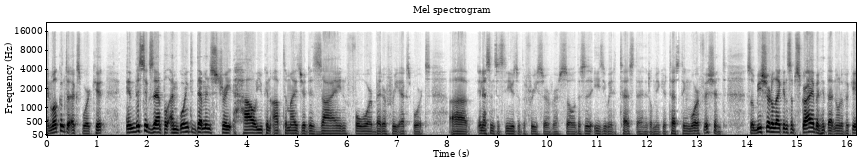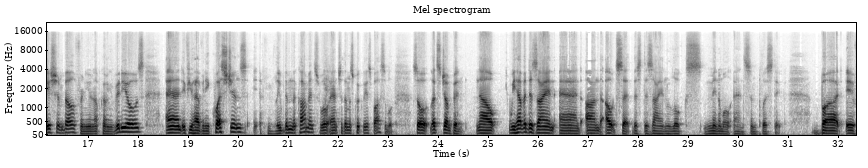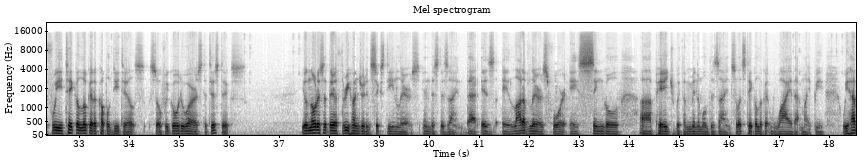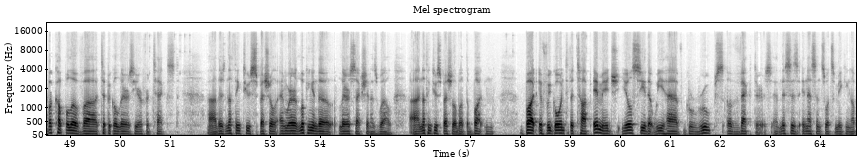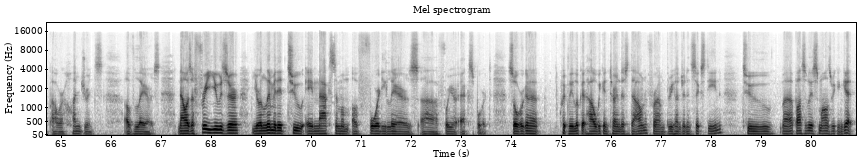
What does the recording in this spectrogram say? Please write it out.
Hi and welcome to Export Kit. In this example I'm going to demonstrate how you can optimize your design for better free exports. Uh, in essence it's the use of the free server so this is an easy way to test and it'll make your testing more efficient. So be sure to like and subscribe and hit that notification bell for new and upcoming videos and if you have any questions leave them in the comments we'll answer them as quickly as possible. So let's jump in. Now we have a design and on the outset this design looks minimal and simplistic. But if we take a look at a couple details so if we go to our statistics you'll notice that there are 316 layers in this design. That is a lot of layers for a single uh, page with a minimal design. So let's take a look at why that might be. We have a couple of uh, typical layers here for text uh, there's nothing too special and we're looking in the layer section as well. Uh, nothing too special about the button. But if we go into the top image you'll see that we have groups of vectors and this is in essence what's making up our hundreds of layers. Now as a free user you're limited to a maximum of 40 layers uh, for your export. So we're gonna quickly look at how we can turn this down from 316 to uh, possibly as small as we can get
